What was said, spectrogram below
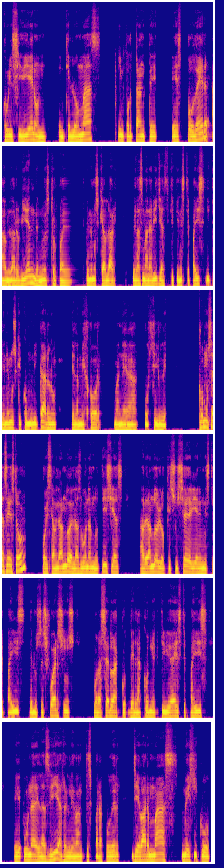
coincidieron en que lo más importante es poder hablar bien de nuestro país. Tenemos que hablar de las maravillas que tiene este país y tenemos que comunicarlo de la mejor manera posible. ¿Cómo se hace esto? Pues hablando de las buenas noticias, hablando de lo que sucede bien en este país, de los esfuerzos por hacer la, de la conectividad de este país eh, una de las vías relevantes para poder llevar más México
